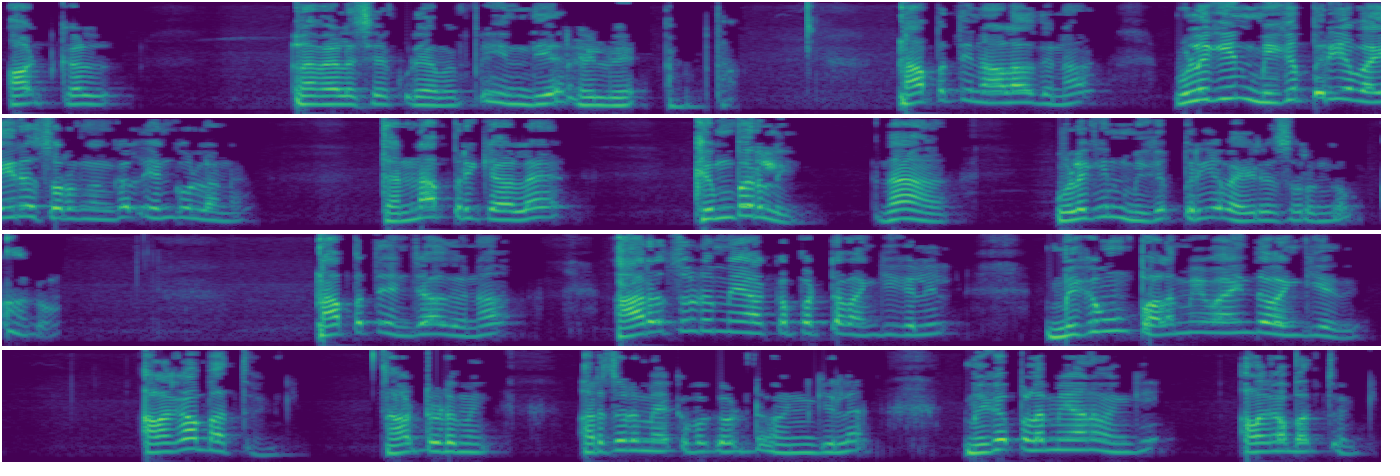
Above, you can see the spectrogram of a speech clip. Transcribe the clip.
ஆட்கள் எல்லாம் வேலை செய்யக்கூடிய அமைப்பு இந்திய ரயில்வே அமைப்பு தான். நாற்பத்தி நாலாவதுனா உலகின் மிகப்பெரிய வைர சுரங்கங்கள் எங்கே உள்ளன? தென்னாப்பிரிக்காவில் கிம்பர்லி தான் உலகின் மிகப்பெரிய வைர சுரங்கம் ஆகும். நாற்பத்தி அஞ்சாவதுனா அரசுடைமையாக்கப்பட்ட வங்கிகளில் மிகவும் பழமை வாய்ந்த வங்கி அது. அலகாபாத் வங்கி. நாட்டுடைமை அரசுடைமையாக்கப்பட்ட வங்கியில் மிக பழமையான வங்கி அலகாபாத் வங்கி.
